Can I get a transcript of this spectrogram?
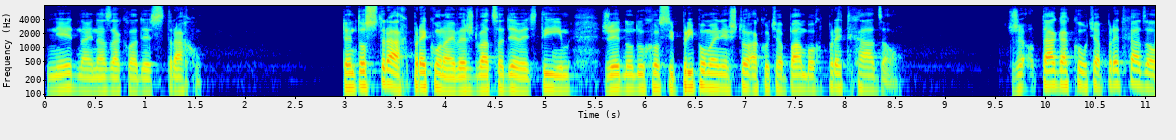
Nejednaj na základe strachu. Tento strach prekonaj, verš 29, tým, že jednoducho si pripomenieš to, ako ťa Pán Boh predchádzal. Že tak, ako ťa predchádzal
